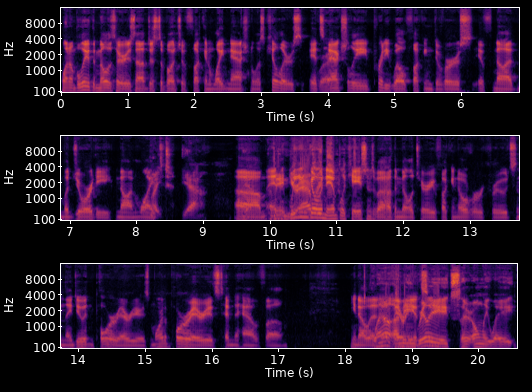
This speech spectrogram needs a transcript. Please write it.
want to believe the military is not just a bunch of fucking white nationalist killers. It's Right. actually pretty well fucking diverse, if not majority non-white. Right. Yeah. Yeah. Um, I and mean, we can go into implications about how the military fucking over recruits, and they do it in poorer areas. More the poorer areas tend to have, um, you know, Well, I mean, really, it's their only way skin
